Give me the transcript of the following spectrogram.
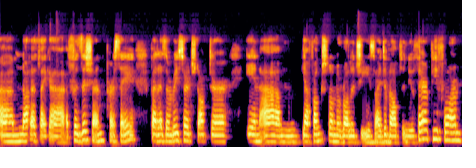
um, not as like a, a, physician per se, but as a research doctor in um, yeah functional neurology. So I developed a new therapy form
